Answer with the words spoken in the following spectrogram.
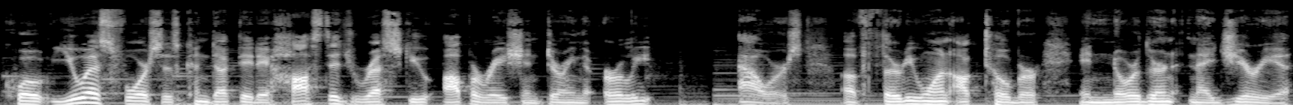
Quote, U.S. forces conducted a hostage rescue operation during the early hours of 31 October in northern Nigeria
